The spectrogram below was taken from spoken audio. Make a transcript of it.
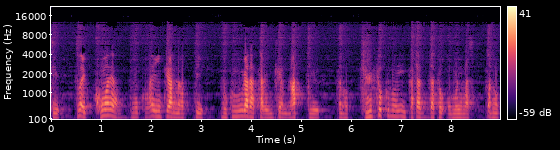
ていう、つまり、ここまでは僕は言い切らんなっていう、僕らだったら言い切らんなっていう、あの、究極の言い方だと思います。あの、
